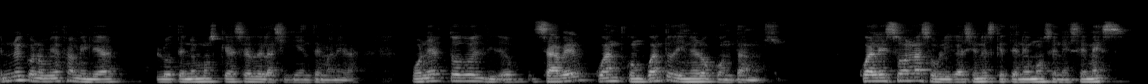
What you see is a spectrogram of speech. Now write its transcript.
En una economía familiar lo tenemos que hacer de la siguiente manera. Poner todo el saber con cuánto dinero contamos, cuáles son las obligaciones que tenemos en ese mes.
